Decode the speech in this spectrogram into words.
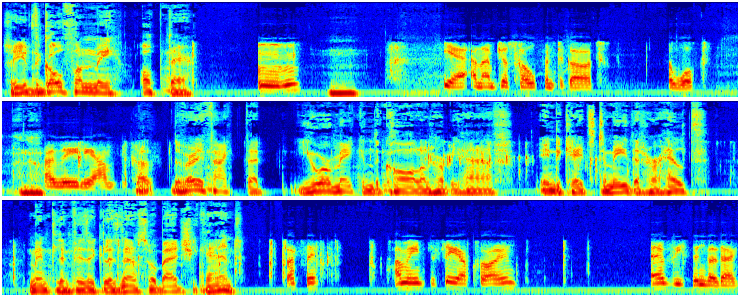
so you have the GoFundMe up there. hmm Yeah, and I'm just hoping to God it works. I know. I really am because The very fact that you're making the call on her behalf indicates to me that her health, mental and physical, is now so bad she can't. that's it. I mean, to see her crying every single day.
